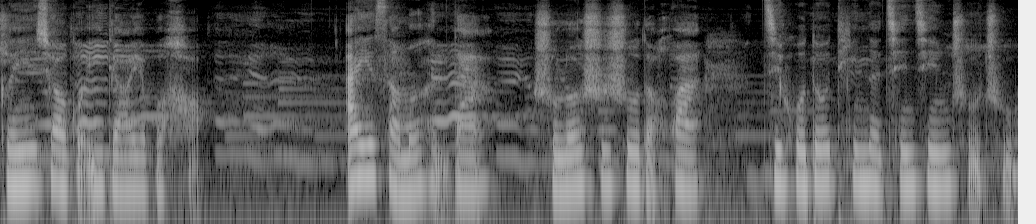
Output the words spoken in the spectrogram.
隔音效果一点也不好。阿姨嗓门很大，数落叔叔的话几乎都听得清清楚楚。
